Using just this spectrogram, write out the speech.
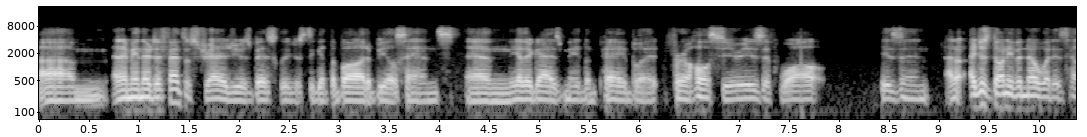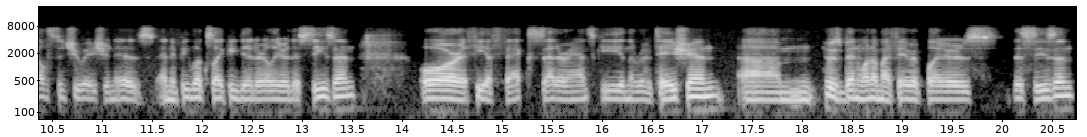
Um, and I mean, their defensive strategy was basically just to get the ball out of Beal's hands, and the other guys made them pay. But for a whole series, if Wall isn't, I, I just don't even know what his health situation is, and if he looks like he did earlier this season, or if he affects Satoransky in the rotation, um, who's been one of my favorite players this season.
